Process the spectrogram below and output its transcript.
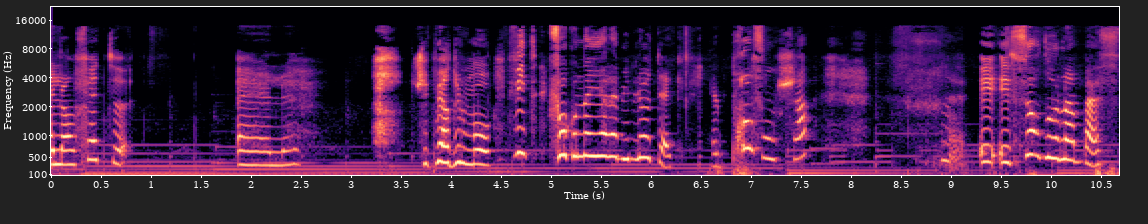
elle en fait, elle j'ai perdu le mot. Vite, faut qu'on aille à la bibliothèque. Elle prend son chat et, sort de l'impasse.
